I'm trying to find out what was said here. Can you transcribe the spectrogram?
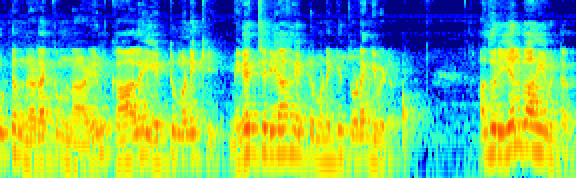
கூட்டம் நடக்கும் நாளில் காலை எட்டு மணிக்கு மிகச்சரியாக எட்டு மணிக்கு தொடங்கிவிடும். அது ஒரு இயல்பாகி விட்டது.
